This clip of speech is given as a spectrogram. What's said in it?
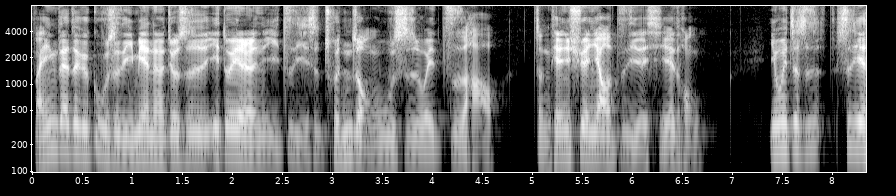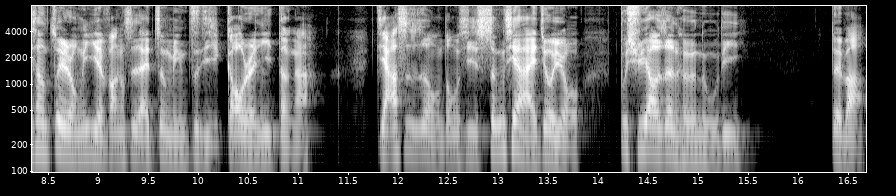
反映在这个故事里面呢，就是一堆人以自己是纯种巫师为自豪，整天炫耀自己的血统，因为这是世界上最容易的方式来证明自己高人一等啊！家世这种东西生下来就有，不需要任何努力，对吧？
